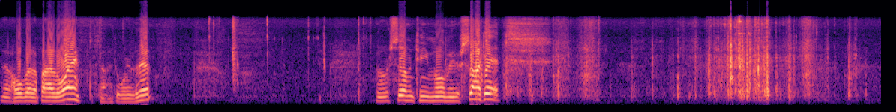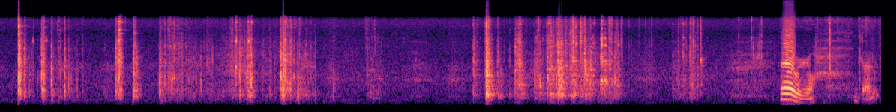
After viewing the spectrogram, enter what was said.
Now hold that up out of the way. Don't have to worry with it. Our 17 millimeter socket. There we go. Got it.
